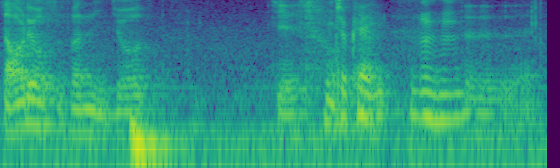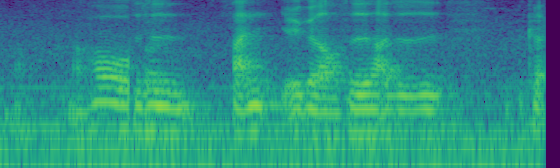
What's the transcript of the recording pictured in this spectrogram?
只要六十分你就结束就可以，嗯哼，对对对对，然后就是反正有一个老师，他就是可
